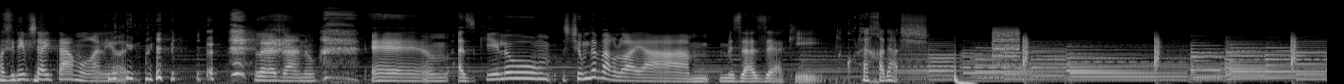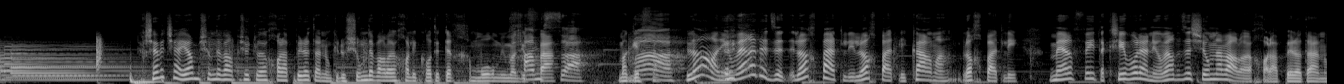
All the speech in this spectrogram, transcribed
מגניב שהייתה אמורה להיות. לא ידענו. אמ, אז כאילו, שום דבר לא היה מזעזע, כי הכל היה חדש. אני חושבת שהיום שום דבר פשוט לא יכול להפיל אותנו, כאילו שום דבר לא יכול לקרות יותר חמור ממגפה. חמסה. מגפה. מה? לא, אני אומרת את זה, לא אכפת לי, לא אכפת לי, קרמה, לא אכפת לי. מרפי, תקשיבו לי, אני אומרת את זה, שום דבר לא יכול להפיל אותנו.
